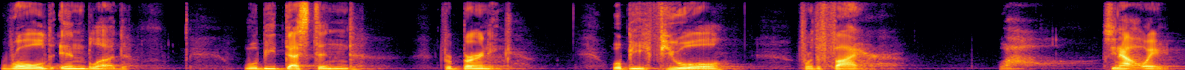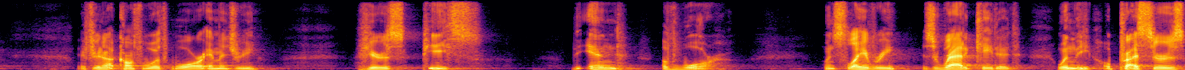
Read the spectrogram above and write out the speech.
rolled in blood will be destined for burning, will be fuel for the fire. Wow. See now, wait. If you're not comfortable with war imagery, here's peace, the end of war. When slavery is eradicated, when the oppressor's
